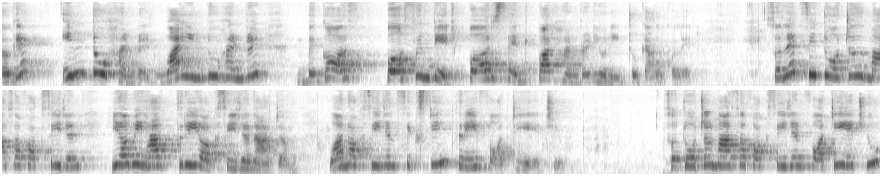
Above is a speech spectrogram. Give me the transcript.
Okay, into 100. Why into 100? Because percentage, percent per 100 you need to calculate. So let's see total mass of oxygen. Here we have three oxygen atom. One oxygen 16, 3 48U. So total mass of oxygen 48U.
